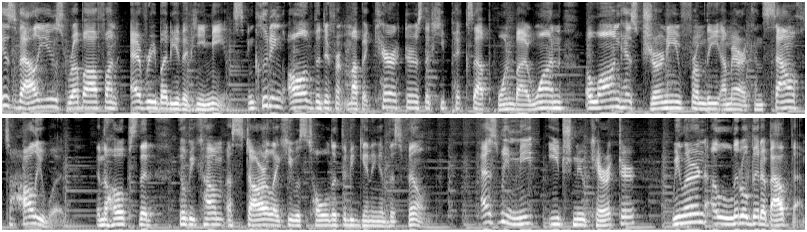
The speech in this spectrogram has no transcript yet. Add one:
His values rub off on everybody that he meets, including all of the different Muppet characters that he picks up one by one along his journey from the American South to Hollywood, in the hopes that he'll become a star like he was told at the beginning of this film. As we meet each new character, we learn a little bit about them,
